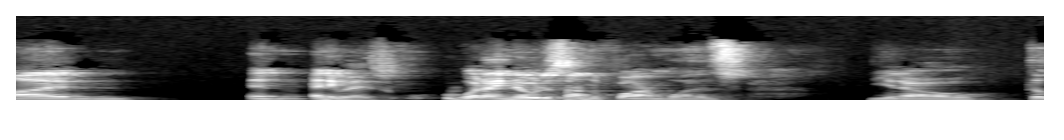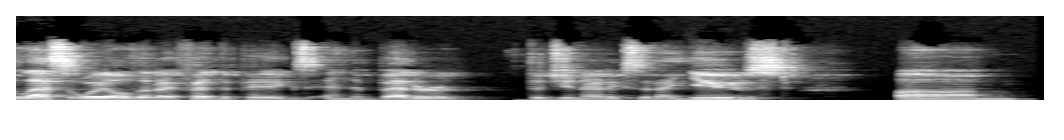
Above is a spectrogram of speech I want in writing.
I'm, and anyways, what I noticed on the farm was, you know, the less oil that I fed the pigs and the better the genetics that I used, um,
